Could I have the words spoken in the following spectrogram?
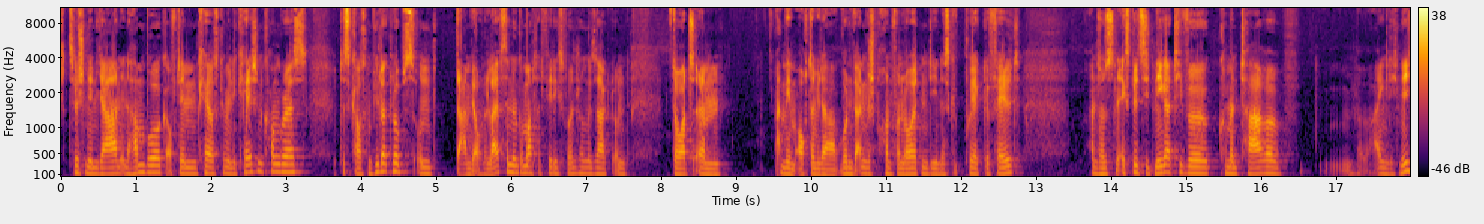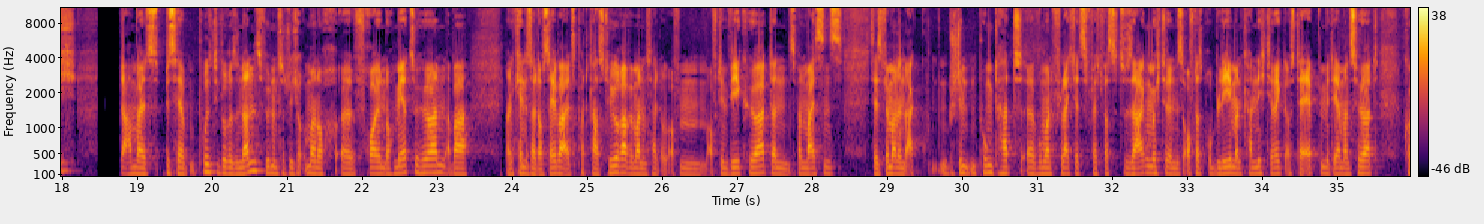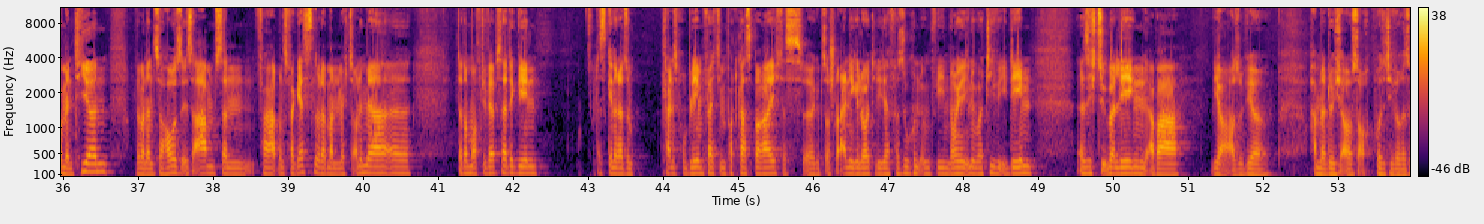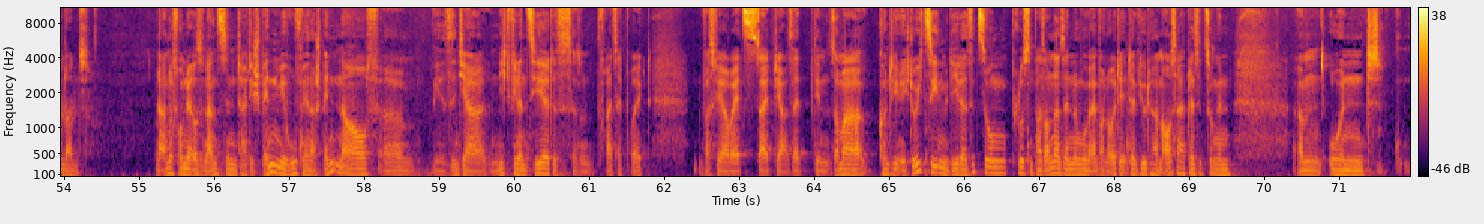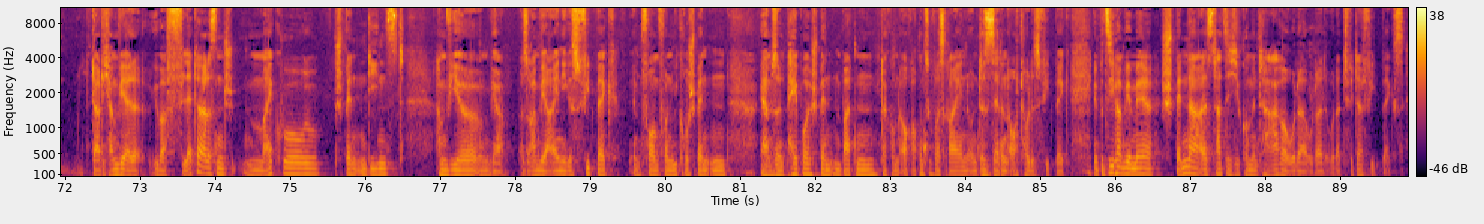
zwischen den Jahren in Hamburg auf dem Chaos Communication Congress des Chaos Computer Clubs und da haben wir auch eine Live-Sendung gemacht, hat Felix vorhin schon gesagt. Und dort ähm, haben wir eben auch dann wieder, wurden wir angesprochen von Leuten, denen das Projekt gefällt. Ansonsten explizit negative Kommentare eigentlich nicht. Da haben wir jetzt bisher positive Resonanz, würden uns natürlich auch immer noch äh, freuen, noch mehr zu hören, aber man kennt es halt auch selber als Podcast-Hörer, wenn man es halt auf dem, auf dem Weg hört, dann ist man meistens, selbst wenn man einen, einen bestimmten Punkt hat, äh, wo man vielleicht jetzt vielleicht was dazu sagen möchte, dann ist oft das Problem, man kann nicht direkt aus der App, mit der man es hört, kommentieren. Und wenn man dann zu Hause ist abends, dann hat man es vergessen oder man möchte auch nicht mehr äh, da nochmal auf die Webseite gehen. Das ist generell so ein kleines Problem vielleicht im Podcast-Bereich. Das äh, gibt es auch schon einige Leute, die da versuchen, irgendwie neue, innovative Ideen äh, sich zu überlegen. Aber ja, also wir haben da durchaus auch positive Resonanz. Eine andere Form der Resonanz sind halt die Spenden. Wir rufen ja nach Spenden auf. Ähm, wir sind ja nicht finanziert. Das ist ja so ein Freizeitprojekt, was wir aber jetzt seit, ja, seit dem Sommer kontinuierlich durchziehen mit jeder Sitzung plus ein paar Sondersendungen, wo wir einfach Leute interviewt haben außerhalb der Sitzungen. Ähm, und dadurch haben wir über Flatter, das ist ein Mikrospendendienst, haben wir, ja, also haben wir einiges Feedback in Form von Mikrospenden. Wir haben so einen Paypal-Spenden-Button, da kommt auch ab und zu was rein und das ist ja dann auch tolles Feedback. Im Prinzip haben wir mehr Spender als tatsächliche Kommentare oder, oder, oder Twitter-Feedbacks.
